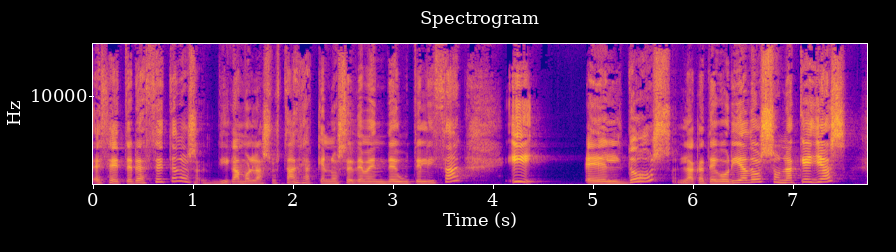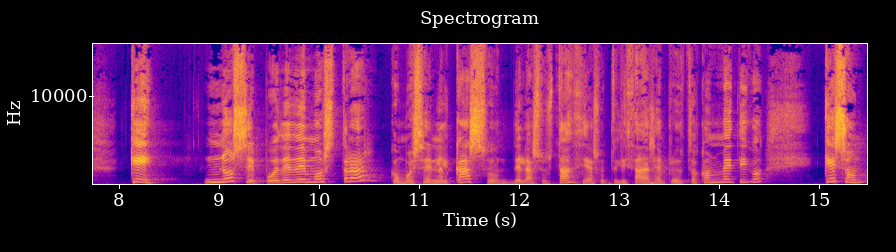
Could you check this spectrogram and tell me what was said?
etcétera, etcétera, sea, digamos las sustancias que no se deben de utilizar. Y el 2, la categoría 2, son aquellas que no se puede demostrar, como es en el caso de las sustancias utilizadas en productos cosméticos, que son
